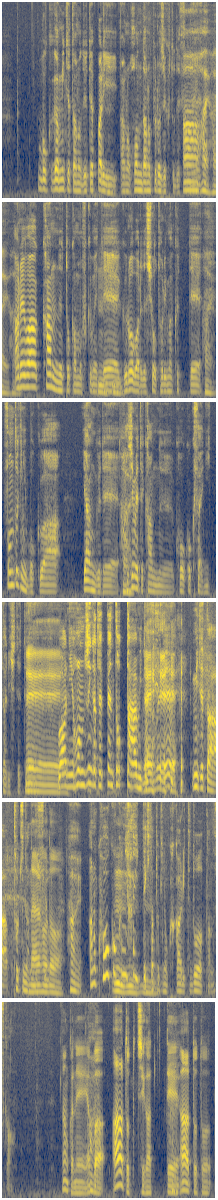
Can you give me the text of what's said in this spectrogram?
僕が見てたので言うとやっぱり、あのホンダのプロジェクトですよね。あはいはいはい。あれはカンヌとかも含めて、うんうん。グローバルで賞を取りまくって、はい。その時に僕はヤングではい。初めてカンヌ広告祭に行ったりしてて、えー。わあ日本人がてっぺん取ったみたいな目で見てた時なんですよ。なるほど。はい、あの広告に入ってきた時の関わりってどうだったんですか、なんかねやっぱアートと違って、アートと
